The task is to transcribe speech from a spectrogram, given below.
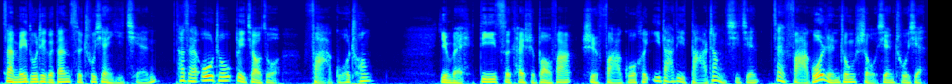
在梅毒这个单词出现以前，它在欧洲被叫做法国疮。因为第一次开始爆发是法国和意大利打仗期间，在法国人中首先出现。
